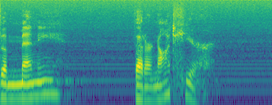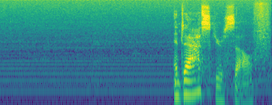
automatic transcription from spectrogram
The many that are not here. And to ask yourself,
